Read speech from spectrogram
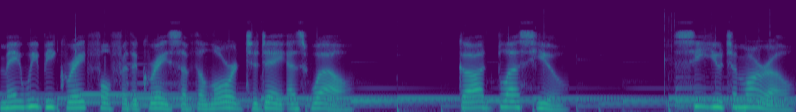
May we be grateful for the grace of the Lord today as well. God bless you. See you tomorrow.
